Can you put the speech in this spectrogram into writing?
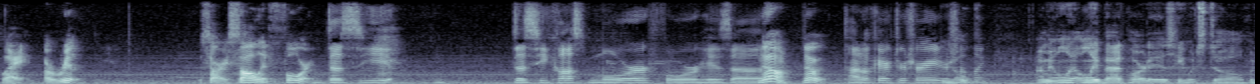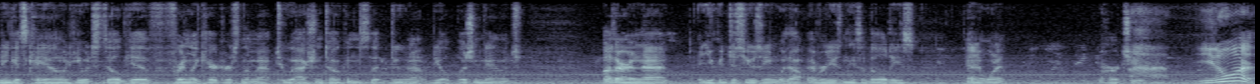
Like a real sorry, solid 4. does he? Does he cost more for his uh No, no. title character trait or Nope. something? I mean, only only bad part is he would still, when he gets KO'd, he would still give friendly characters in the map two action tokens that do not deal pushing damage. Other than that, you could just use him without ever using these abilities, and it wouldn't hurt you. You know what?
